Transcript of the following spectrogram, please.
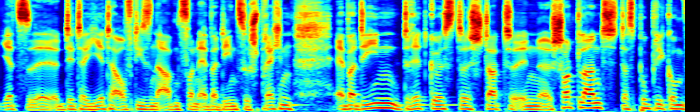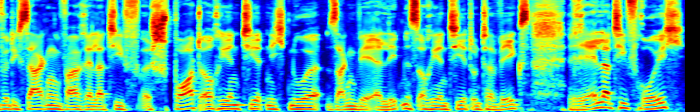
jetzt äh, detaillierter auf diesen Abend von Aberdeen zu sprechen. Aberdeen, drittgrößte Stadt in Schottland. Das Publikum, würde ich sagen, war relativ äh, sportorientiert, nicht nur, sagen wir, erlebnisorientiert unterwegs, relativ ruhig.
